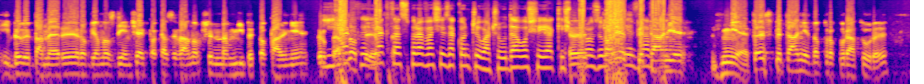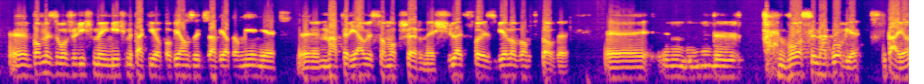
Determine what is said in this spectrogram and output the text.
i były banery, robiono zdjęcia i pokazywano czynną niby kopalnię grupy jak, Azoty. jak ta sprawa się zakończyła? Czy udało się jakieś E, porozumienie To jest pytanie, nie, to jest pytanie do prokuratury, e, bo my złożyliśmy i mieliśmy taki obowiązek zawiadomienie. e, Materiały są obszerne, śledztwo jest wielowątkowe. e, Włosy na głowie stają,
